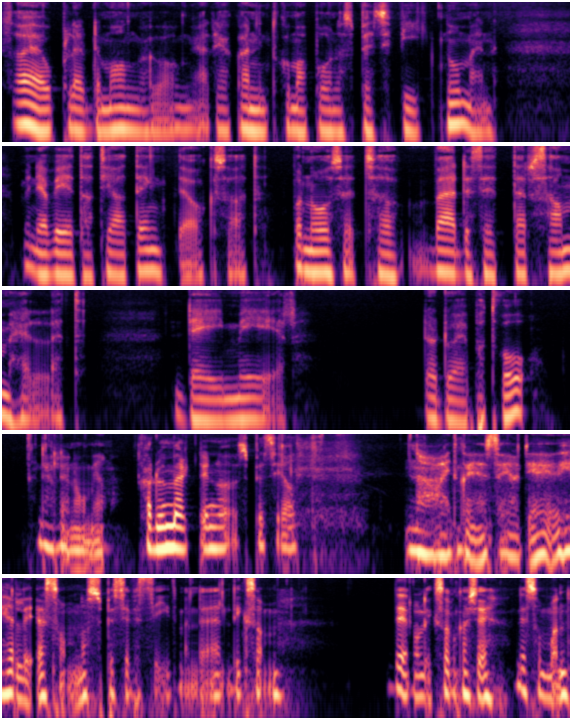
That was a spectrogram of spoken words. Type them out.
Så har jag upplevt det många gånger. Jag kan inte komma på något specifikt nu, men, men jag vet att jag har tänkt det också. Att på något sätt så värdesätter samhället dig mer då du är på två. Det håller jag nog med om. Har du märkt det något speciellt? Nej, inte kan jag säga att det är heller är som något specifikt, men det är liksom, det är nog liksom kanske det som man,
